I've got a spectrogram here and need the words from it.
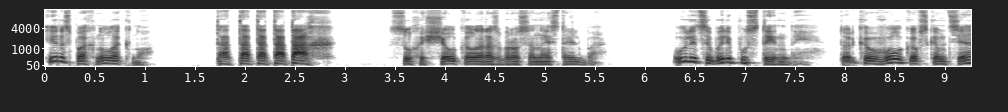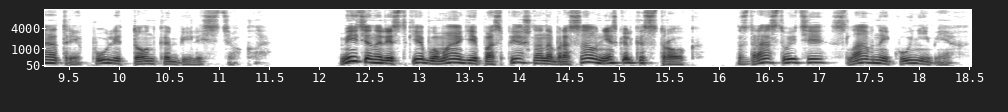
и распахнул окно. «Та-та-та-та-тах!» — сухо щелкала разбросанная стрельба. Улицы были пустынные, только в Волковском театре пули тонко били стекла. Митя на листке бумаги поспешно набросал несколько строк. «Здравствуйте, славный куний мех.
